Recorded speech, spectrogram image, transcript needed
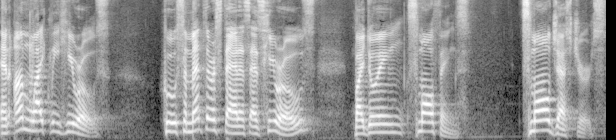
and unlikely heroes who cement their status as heroes by doing small things, small gestures,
